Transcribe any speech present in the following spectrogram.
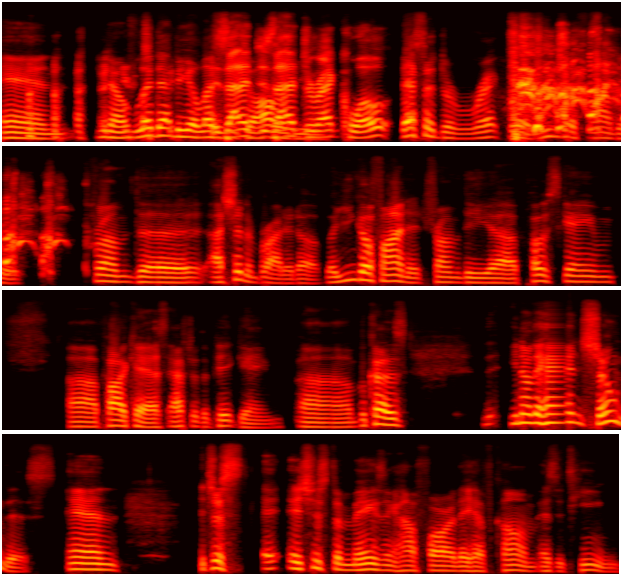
And, you know, let that be a lesson. Is that, a, is that a direct quote? That's a direct quote. You can go find it from the, I shouldn't have brought it up, but you can go find it from the uh, post game uh, podcast after the pit game uh, because, you know, they hadn't shown this. And it just, it's just amazing how far they have come as a team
